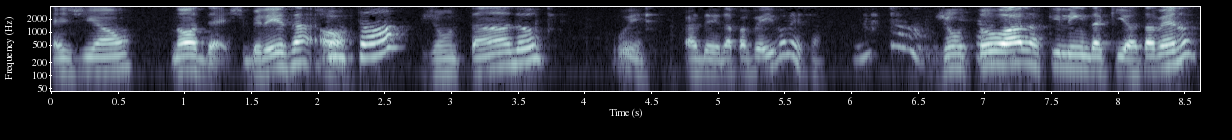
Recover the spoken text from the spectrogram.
região Nordeste, beleza? Ó, Juntou? juntando. Ui, cadê? Dá pra ver aí, Vanessa? Então. Juntou, olha que linda aqui, ó. Tá vendo?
